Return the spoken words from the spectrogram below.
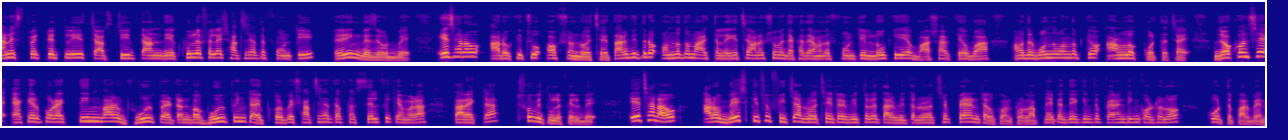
আনএক্সপেক্টেডলি চার্জটি টান দিয়ে খুলে ফেলে, সাথে সাথে ফোনটি রিং বেজে উঠবে। এছাড়াও আরও কিছু অপশন রয়েছে। তার ভিতরে অন্যতম আরেকটা লেগেছে। অনেক সময় দেখা যায় আমাদের ফোনটি লুকিয়ে বাসার কেউ বা আমাদের বন্ধু বান্ধব কেউ আনলক করতে চায়। যখন সে একের পর এক তিনবার ভুল প্যাটার্ন বা ভুল পিন টাইপ করবে, সাথে সাথে আপনার সেলফি ক্যামেরা তার একটা ছবি তুলে ফেলবে। এছাড়াও আরও বেশ কিছু ফিচার রয়েছে এটার ভিতরে, তার ভিতরে রয়েছে প্যারেন্টাল কন্ট্রোল আপনি এটা দিয়ে কিন্তু প্যারেন্টিং কন্ট্রোলও করতে পারবেন।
